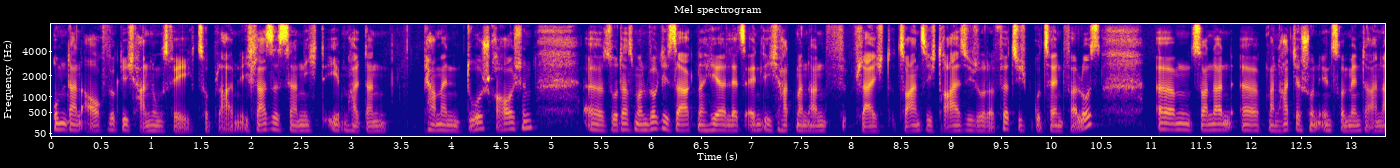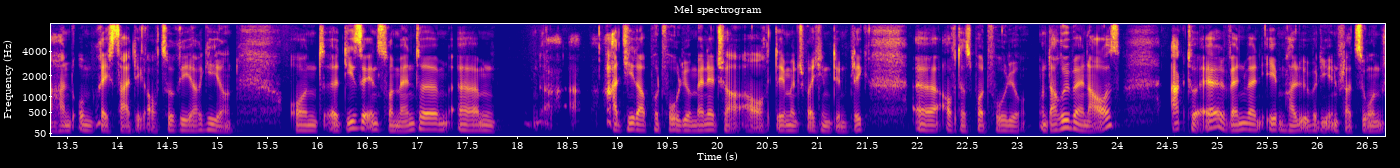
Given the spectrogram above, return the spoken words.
um dann auch wirklich handlungsfähig zu bleiben. Ich lasse es ja nicht eben halt dann permanent durchrauschen, äh, so dass man wirklich sagt, nachher letztendlich hat man dann vielleicht 20, 30 oder 40 Prozent Verlust, ähm, sondern äh, man hat ja schon Instrumente an der Hand, um rechtzeitig auch zu reagieren. Und äh, diese Instrumente ähm, hat jeder Portfolio-Manager auch dementsprechend den Blick äh, auf das Portfolio. Und darüber hinaus, aktuell, wenn wir eben halt über die Inflation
